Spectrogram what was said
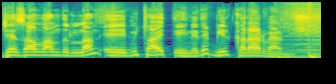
cezalandırılan e, müteahhit lehine de bir karar vermiş.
